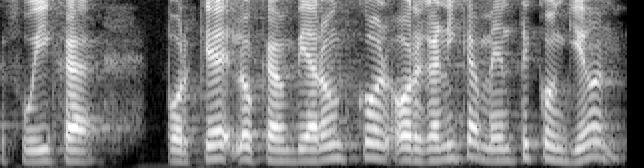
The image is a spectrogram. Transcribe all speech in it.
es su hija, porque lo cambiaron con, orgánicamente con guion.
